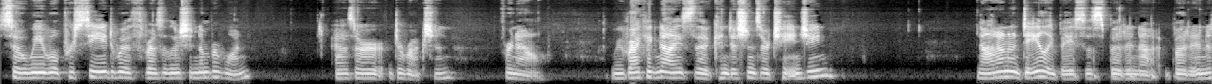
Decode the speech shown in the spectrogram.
So we will proceed with resolution number one as our direction for now. We recognize that conditions are changing, not on a daily basis, but in a but in a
